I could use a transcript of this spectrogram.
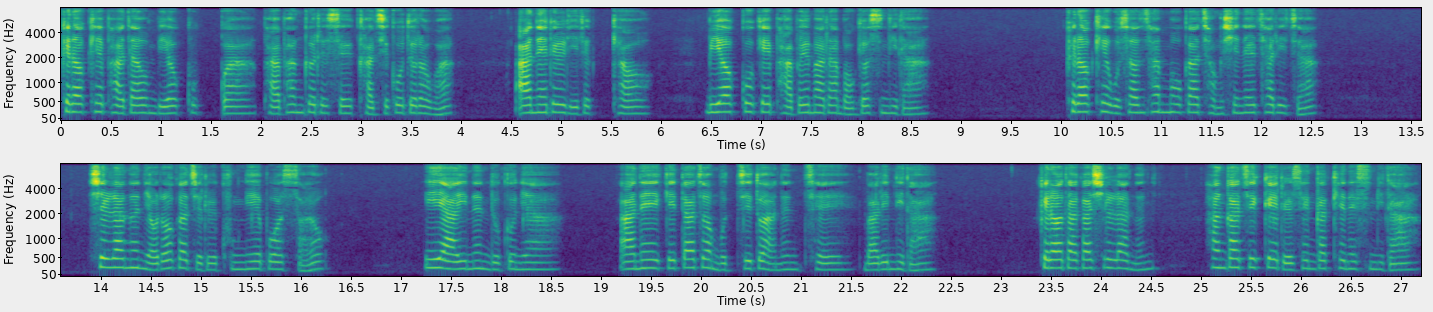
그렇게 받아온 미역국과 밥 한 그릇을 가지고 들어와 아내를 일으켜 미역국에 밥을 말아 먹였습니다. 그렇게 우선 산모가 정신을 차리자 신랑은 여러 가지를 궁리해 보았어요. 이 아이는 누구냐 아내에게 따져 묻지도 않은 채 말입니다. 그러다가 신랑은 한 가지 꾀를 생각해냈습니다.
